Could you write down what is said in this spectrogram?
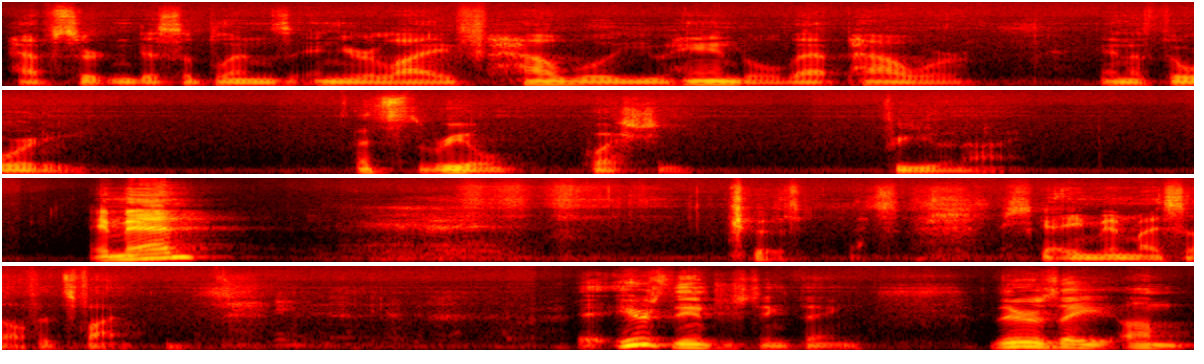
have certain disciplines in your life, how will you handle that power and authority? That's the real question for you and I. Amen? Good. I'm just going to amen myself. It's fine. Here's the interesting thing there's a um,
